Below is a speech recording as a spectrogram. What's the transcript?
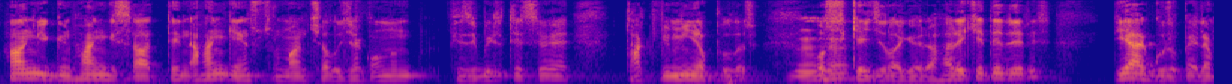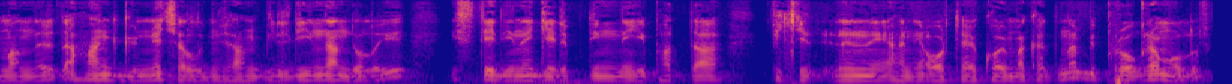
Hangi gün hangi saatte hangi enstrüman çalacak onun fizibilitesi ve takvimi yapılır. O schedule'a göre hareket ederiz. Diğer grup elemanları da hangi gün ne çalınacağını bildiğinden dolayı istediğine gelip dinleyip hatta fikrini hani ortaya koymak adına bir program olur.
